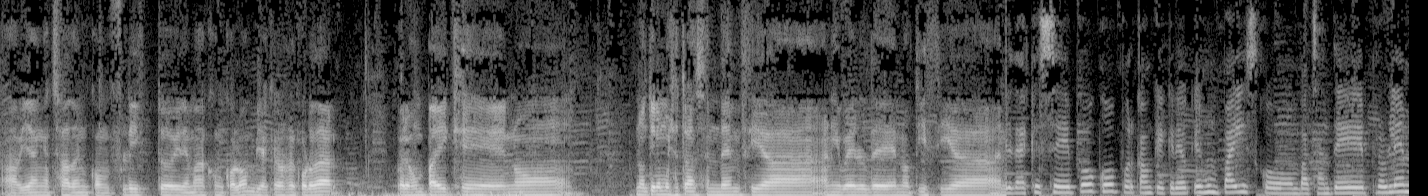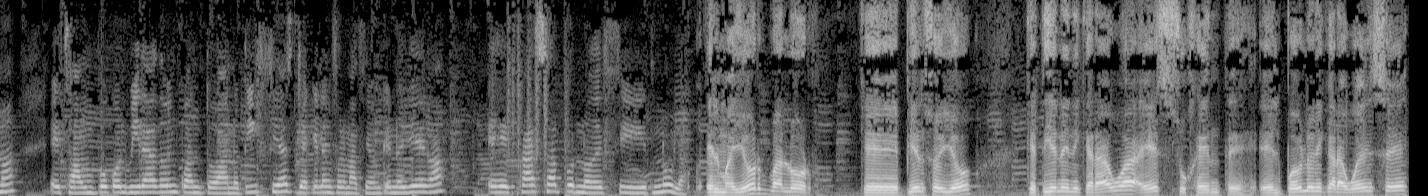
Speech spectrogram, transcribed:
habían estado en conflicto y demás con Colombia, quiero recordar, pero es un país que no, no tiene mucha trascendencia a nivel de noticias. La verdad es que sé poco, porque aunque creo que es un país con bastantes problemas, está un poco olvidado en cuanto a noticias, ya que la información que nos llega es escasa, por no decir nula. El mayor valor que pienso yo que tiene Nicaragua es su gente. El pueblo nicaragüense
